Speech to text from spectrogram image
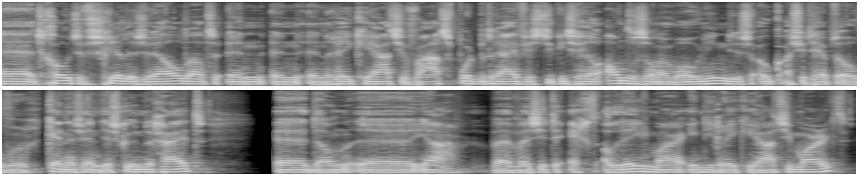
Uh, het grote verschil is wel dat een, een, een recreatie- of watersportbedrijf is natuurlijk iets heel anders dan een woning. Dus ook als je het hebt over kennis en deskundigheid, uh, dan uh, ja, wij, wij zitten echt alleen maar in die recreatiemarkt.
